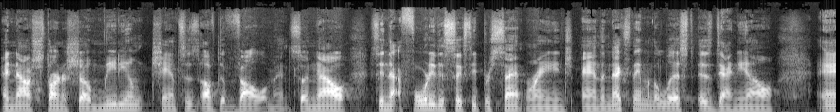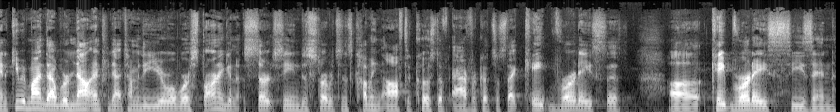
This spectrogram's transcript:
and now starting to show medium chances of development. So now it's in that 40 to 60% range. And the next name on the list is Danielle. And keep in mind that we're now entering that time of the year where we're starting to start seeing disturbances coming off the coast of Africa. So it's that Cape Verde, uh, Cape Verde season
